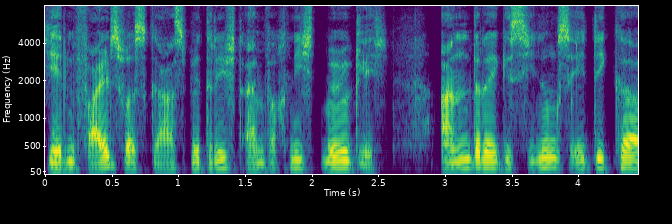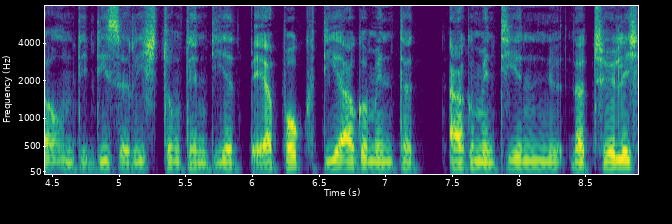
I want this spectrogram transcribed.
jedenfalls was Gas betrifft, einfach nicht möglich. Andere Gesinnungsethiker und in diese Richtung tendiert Baerbock, die argumentieren argumentieren natürlich,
